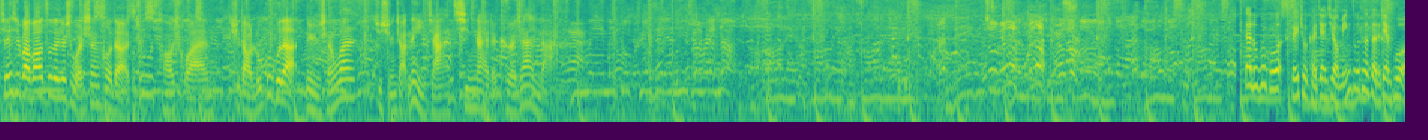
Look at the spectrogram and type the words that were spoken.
千玺宝宝坐的就是我身后的猪槽船，去到泸沽湖的女神湾去寻找那一家亲爱的客栈的。在泸沽湖，随处可见具有民族特色的店铺。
